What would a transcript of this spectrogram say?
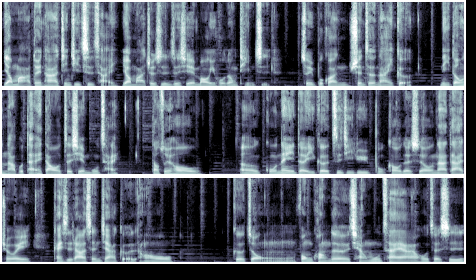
要么对它经济制裁，要么就是这些贸易活动停止，所以不管选择哪一个，你都拿不太到这些木材，到最后。呃，国内的一个自给率不够的时候，那大家就会开始拉升价格，然后各种疯狂的抢木材啊，或者是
